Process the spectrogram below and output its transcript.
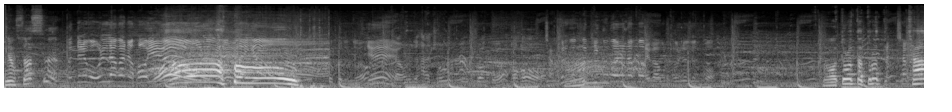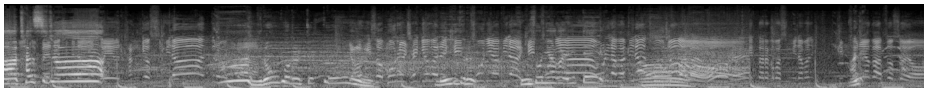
그냥 쐈어요 흔들고 올라가는 허예. 아 그렇거든요. 예. 자, 오늘도 하나 좋은 공 들어왔고요. 어허. 자 그리고 아. 그 뒷공간을 한번 외곽으로 돌려줬고. 어 뚫었다 뚫었다 자자 찬스죠 아 당겼습니다. 안 들어갑니다. 이런 거를 조금 여기서 볼을 챙겨가는 레이드를- 김소니아입니다. 김소니아가 김소니아 일대- 올라갑니다. 아. 두점 네. 따라가 봤습니다만 김소니아가 앞섰어요.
